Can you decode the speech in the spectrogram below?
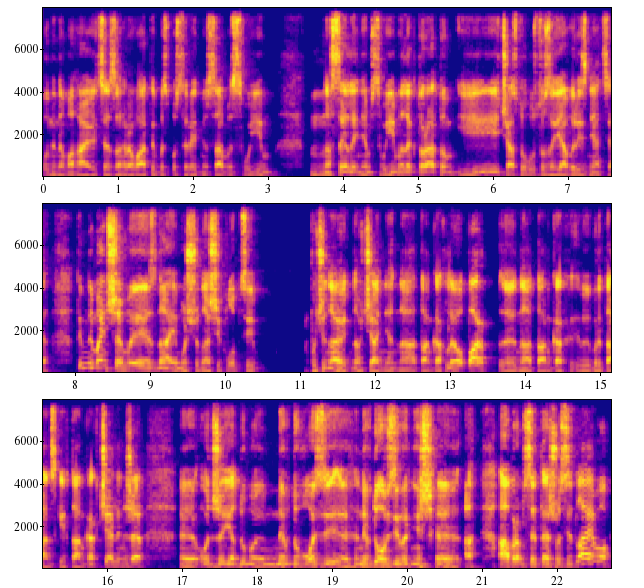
вони намагаються загравати безпосередньо саме своїм населенням, своїм електоратом, і часто густо заяви різняться. Тим не менше, ми знаємо, що наші хлопці. Починають навчання на танках Леопард, е, на танках е, британських танках Челленджер. Е, Отже, я думаю, невдовозі, е, невдовзі, верніше, Абрамси теж осідлаємо.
